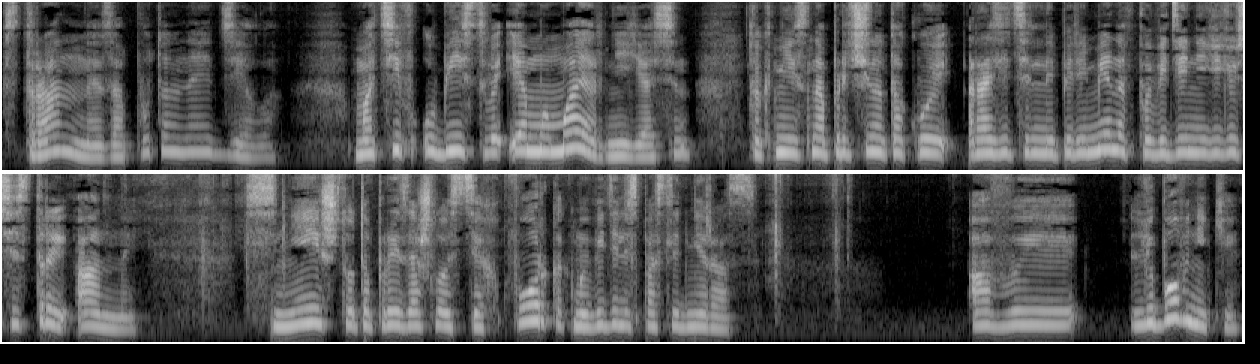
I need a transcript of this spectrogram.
Странное, запутанное дело. Мотив убийства Эммы Майер не ясен, как не ясна причина такой разительной перемены в поведении ее сестры Анны. С ней что-то произошло с тех пор, как мы виделись последний раз». «А вы любовники?»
